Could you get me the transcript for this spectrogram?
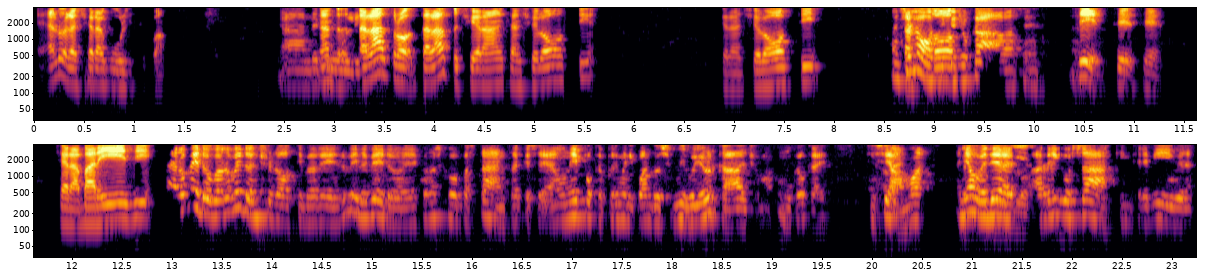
Eh, allora c'era Gullit qua. Grande Gullit. tra, l'altro, tra l'altro c'era anche Ancelotti. C'era Ancelotti. Ancelotti Tassotti. che giocava, sì. Sì, sì, sì. C'era Baresi. Eh, lo vedo, lo vedo Ancelotti, Baresi, lo vedo, vedo, e conosco abbastanza, anche se è un'epoca prima di quando seguivo io il calcio, ma comunque ok, ci siamo. eh. Andiamo a vedere Arrigo Sacchi, incredibile,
